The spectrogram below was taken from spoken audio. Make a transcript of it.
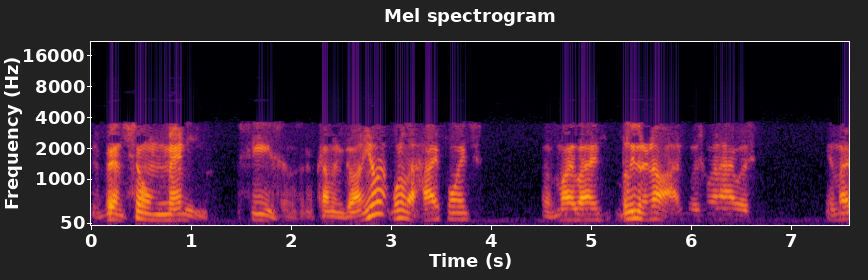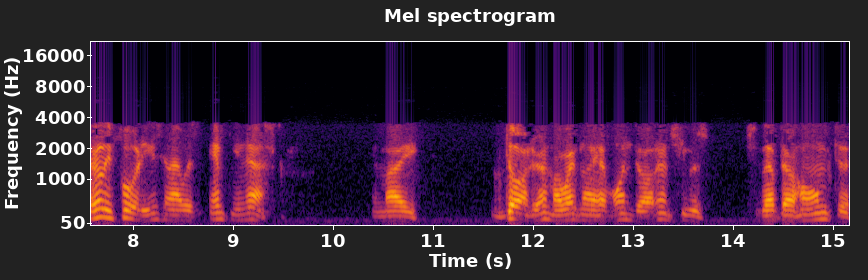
there's been so many seasons that have come and gone. You know what? One of the high points of my life, believe it or not, was when I was in my early 40s and I was empty nest. And my daughter, my wife and I have one daughter, and she was she left our home to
